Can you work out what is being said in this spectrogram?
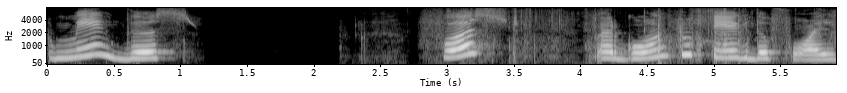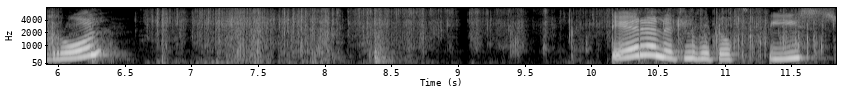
To make this, first are going to take the foil roll, tear a little bit of piece,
